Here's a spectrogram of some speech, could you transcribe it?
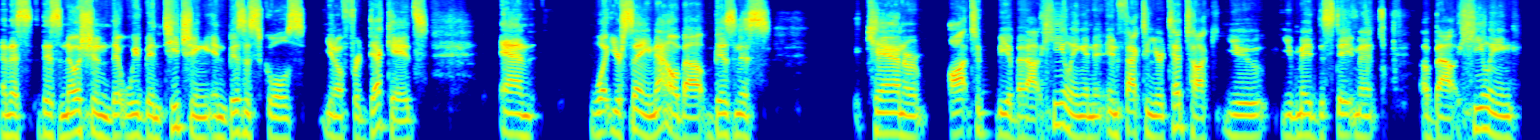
And this this notion that we've been teaching in business schools you know for decades. And what you're saying now about business can or ought to be about healing. And in fact in your ted talk you you made the statement about healing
